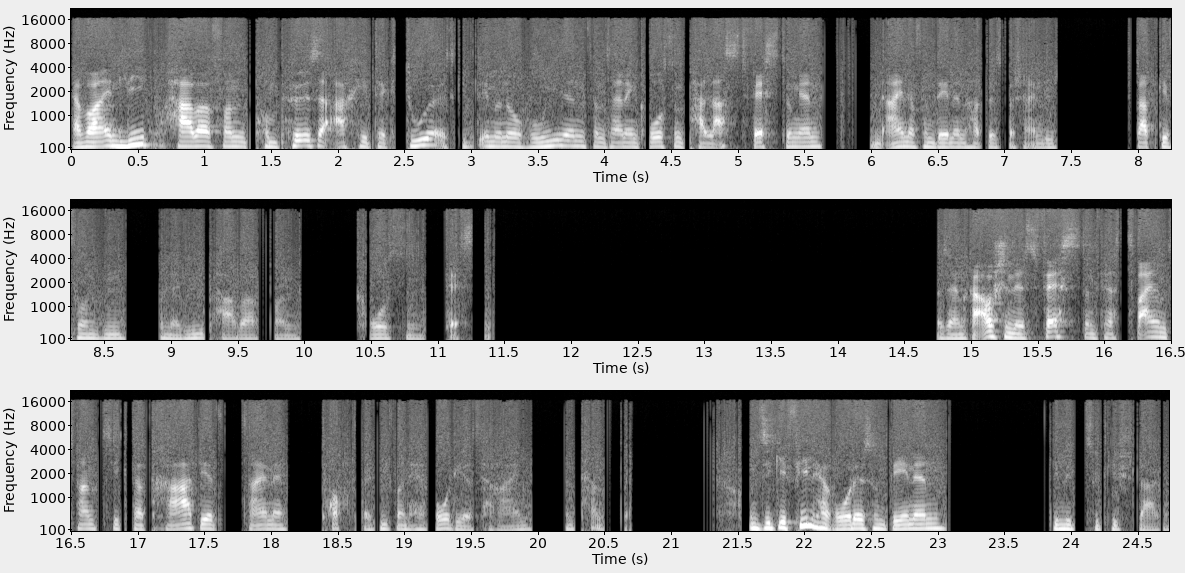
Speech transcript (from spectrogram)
Er war ein Liebhaber von pompöser Architektur. Es gibt immer noch Ruinen von seinen großen Palastfestungen. In einer von denen hat es wahrscheinlich stattgefunden und ein Liebhaber von großen Festen. Also ein rauschendes Fest und Vers 22, da trat jetzt seine Tochter, die von Herodias, herein und tanzte. Und sie gefiel Herodes und denen, die mit zu Tisch lagen.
